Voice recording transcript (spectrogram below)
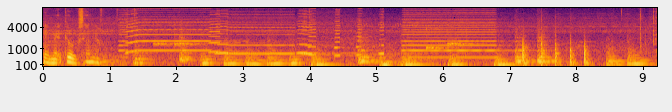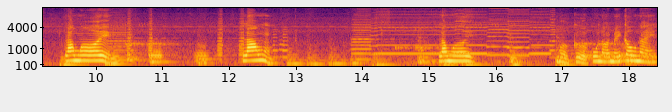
Để mẹ thử xem nào Long ơi. Long. Long ơi Mở cửa cô nói mấy câu này.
